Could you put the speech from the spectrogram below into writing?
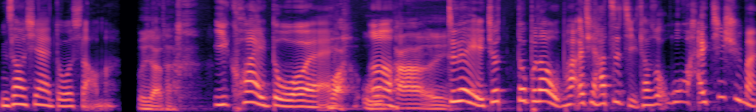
你知道现在多少吗？不晓得，一块多哎，哇，五趴而已。这个也就都不到五趴，而且他自己他说我还继续买，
